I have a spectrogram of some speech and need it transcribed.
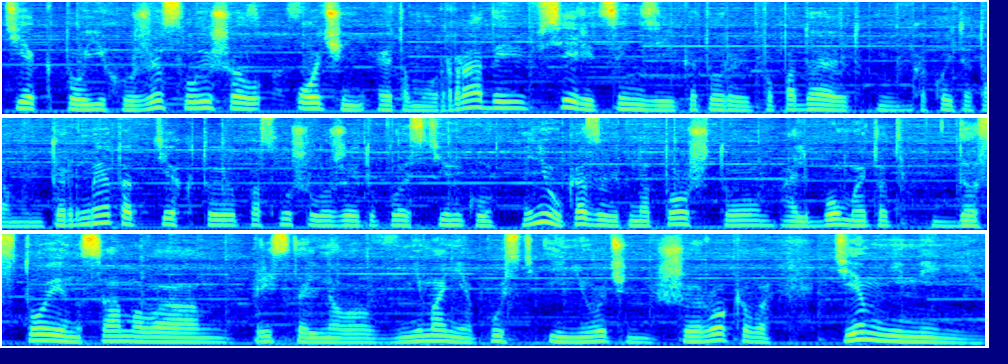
те, кто их уже слышал, очень этому рады. Все рецензии, которые попадают в какой-то там интернет от тех, кто послушал уже эту пластинку, они указывают на то, что альбом этот достоин самого пристального внимания, пусть и не очень широкого, тем не менее.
